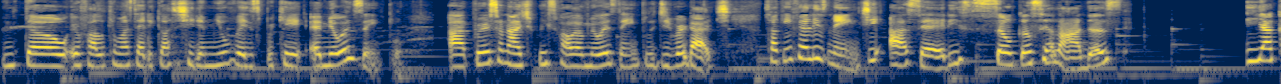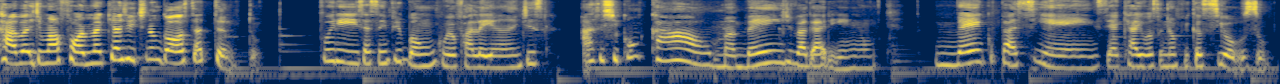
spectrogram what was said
Então eu falo que é uma série que eu assistiria mil vezes porque é meu exemplo a personagem principal é o meu exemplo de verdade. Só que infelizmente as séries são canceladas e acaba de uma forma que a gente não gosta tanto. Por isso é sempre bom, como eu falei antes, assistir com calma, bem devagarinho, bem com paciência, que aí você não fica ansioso.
